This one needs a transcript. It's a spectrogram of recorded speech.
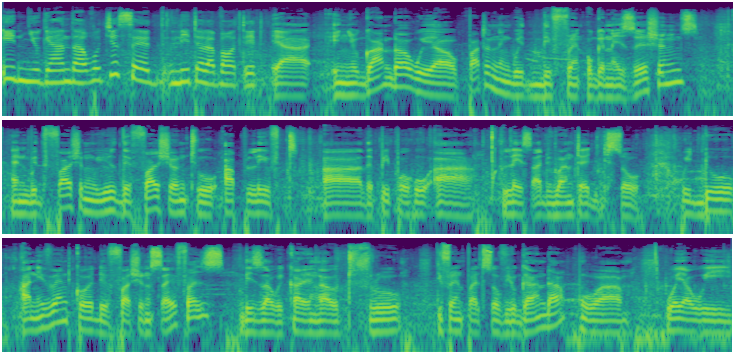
in Uganda. Would you say a little about it? Yeah, in Uganda we are partnering with different organizations and with fashion we use the fashion to uplift uh, the people who are less advantaged. So we do an event called the fashion ciphers these are we carrying out through different parts of uganda where, where we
